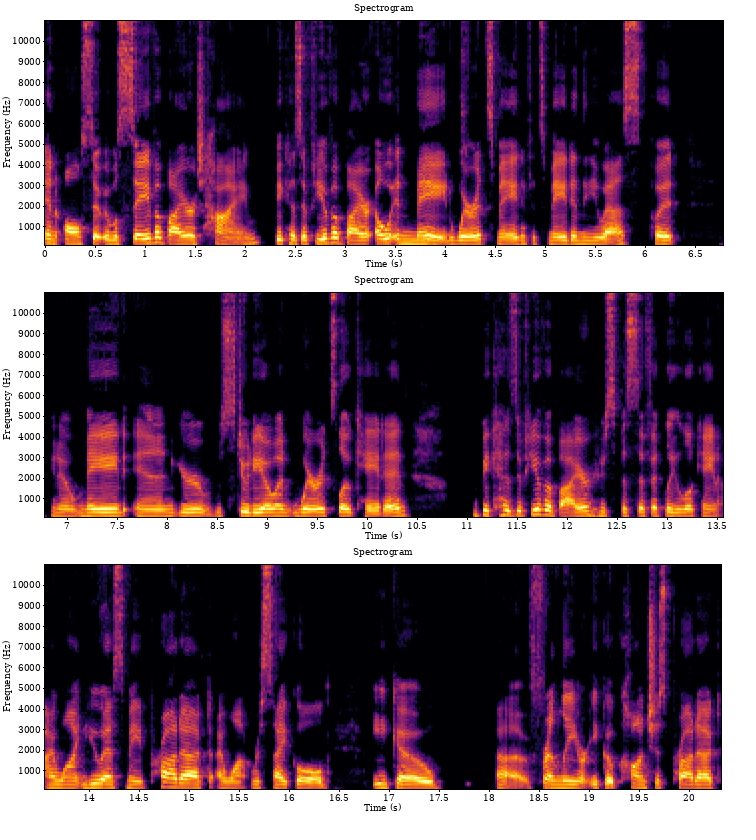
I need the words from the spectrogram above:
and also it will save a buyer time because if you have a buyer, oh, and made where it's made, if it's made in the US, put, you know, made in your studio and where it's located. Because if you have a buyer who's specifically looking, I want US made product, I want recycled, eco uh, friendly or eco conscious product,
